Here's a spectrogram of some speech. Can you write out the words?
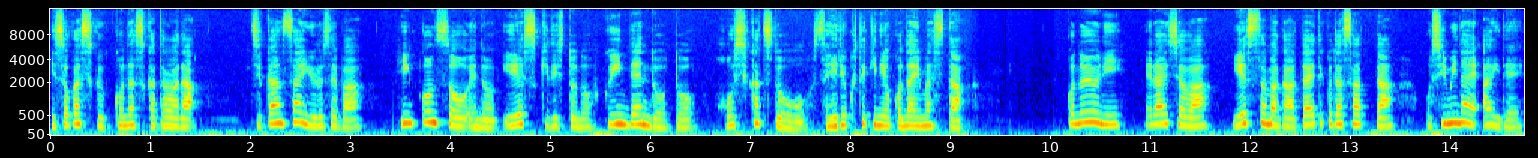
忙しくこなす傍ら、時間さえ許せば貧困層へのイエス・キリストの福音伝道と奉仕活動を精力的に行いました。このようにエライシャはイエス様が与えてくださった惜しみない愛で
